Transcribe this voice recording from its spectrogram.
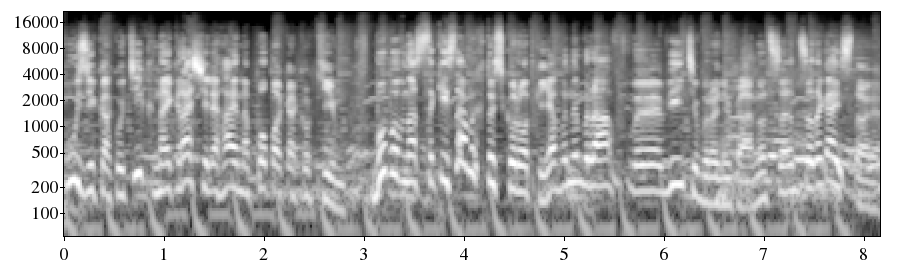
пузі як утік, найкраще лягає на попа як у Кім. Був би в нас такий самий хтось короткий, я би не брав е, Вітю Бронюка. Ну це, це така історія.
